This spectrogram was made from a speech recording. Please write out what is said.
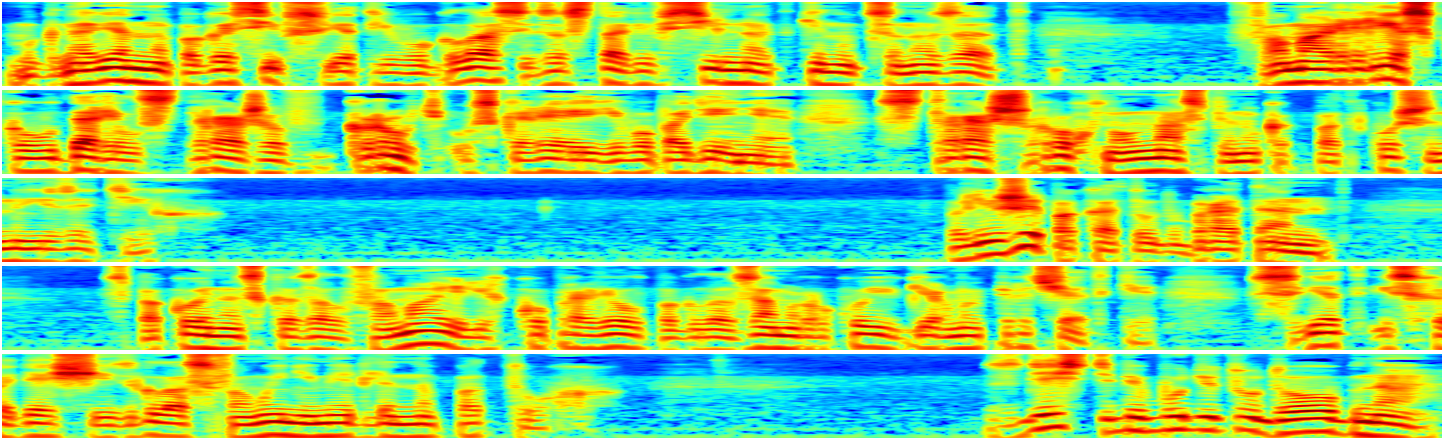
мгновенно погасив свет его глаз и заставив сильно откинуться назад. Фома резко ударил стража в грудь, ускоряя его падение. Страж рухнул на спину, как подкошенный, и затих. «Полежи пока тут, братан», — спокойно сказал Фома и легко провел по глазам рукой в гермоперчатке. Свет, исходящий из глаз Фомы, немедленно потух. «Здесь тебе будет удобно,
